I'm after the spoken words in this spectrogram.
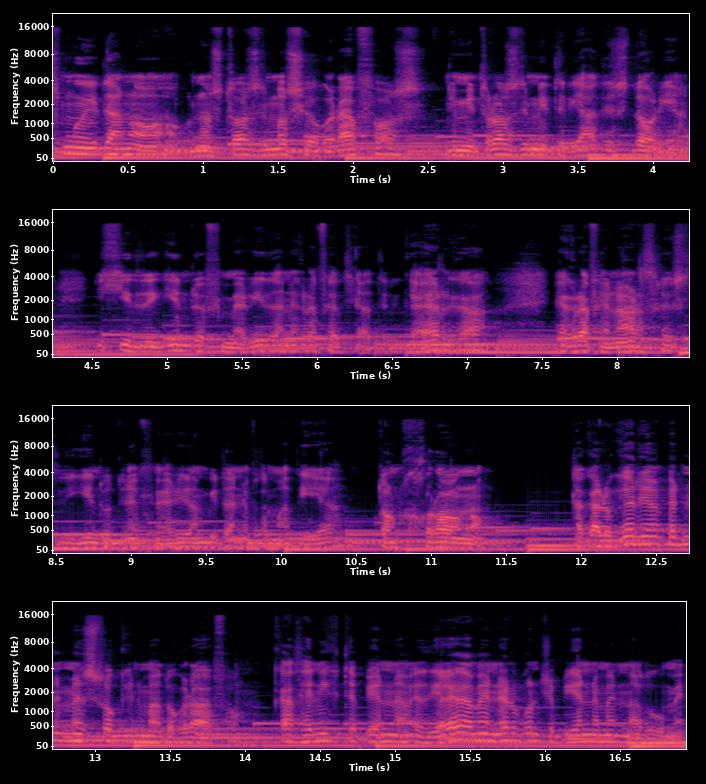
Μου ήταν ο γνωστός δημοσιογράφος Δημητρός Δημητριάδης Δόρια. Είχε τη δική του εφημερίδα, έγραφε θεατρικά έργα, έγραφε άρθρα στη δική του την εφημερίδα που ήταν εβδομαδία, τον χρόνο. Τα καλοκαίρια έπαιρνε μέσα στον κινηματογράφο. Κάθε νύχτα πήγαιναμε, διαλέγαμε έργο και πήγαιναμε να δούμε.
